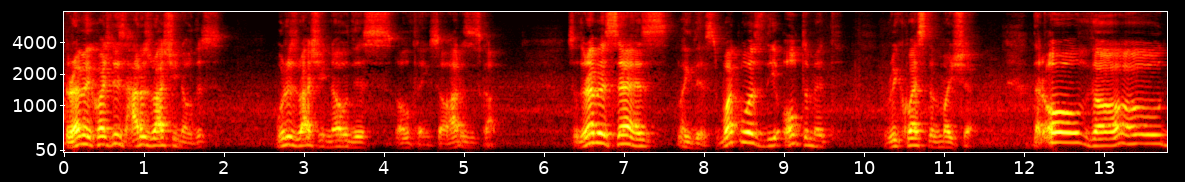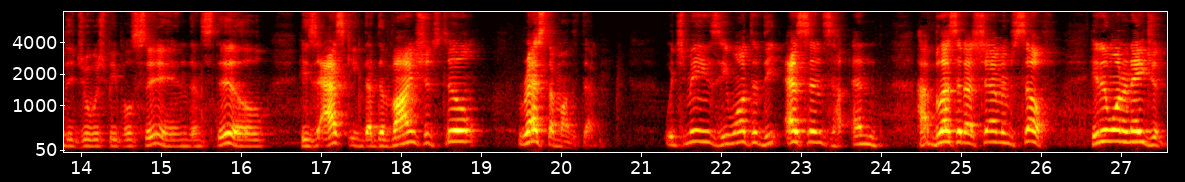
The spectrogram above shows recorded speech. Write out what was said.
the Rebbe question is, how does Rashi know this? Where does Rashi know this whole thing? So how does this come? So the Rebbe says like this: What was the ultimate request of Moshe? That although the Jewish people sinned, and still he's asking that the vine should still rest amongst them, which means he wanted the essence and blessed Hashem himself. He didn't want an agent.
